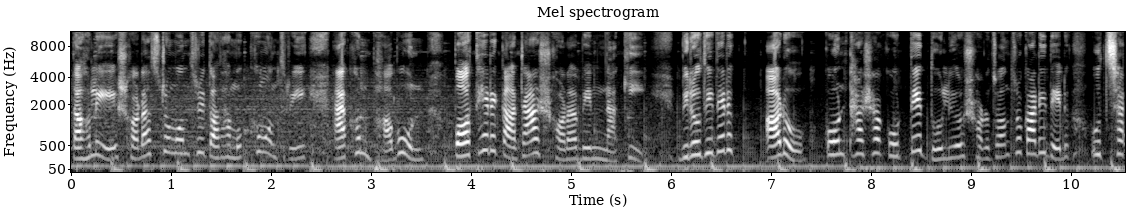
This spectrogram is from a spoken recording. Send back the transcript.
তাহলে স্বরাষ্ট্রমন্ত্রী তথা মুখ্যমন্ত্রী এখন ভাবুন পথের কাঁটা সরাবেন নাকি? বিরোধীদের আরও কোণঠাসা করতে দলীয় ষড়যন্ত্রকারীদের উৎসাহ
